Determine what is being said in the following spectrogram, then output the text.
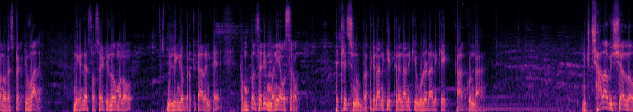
మనం రెస్పెక్ట్ ఇవ్వాలి. ఎందుకంటే సొసైటీలో మనం విల్లింగ్గా బ్రతకాలంటే కంపల్సరీ మనీ అవసరం. అట్లీస్ట్ నువ్వు బ్రతకడానికి తినడానికి ఉండడానికే కాకుండా నీకు చాలా విషయాల్లో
